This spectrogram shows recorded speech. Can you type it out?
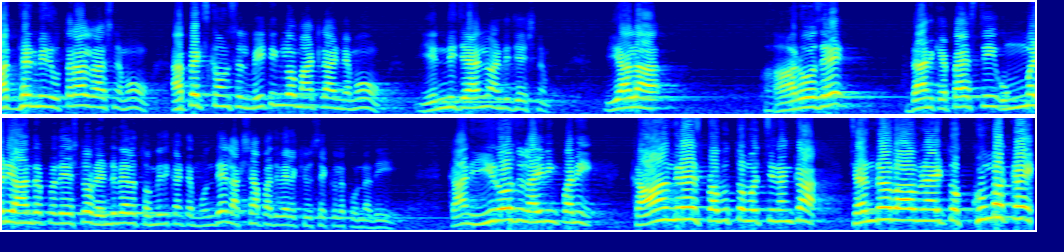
పద్దెనిమిది ఉత్తరాలు రాసినాము. అపెక్స్ కౌన్సిల్ మీటింగ్లో మాట్లాడినాము. ఎన్ని చేయాలనో అన్ని చేసినాం. ఇవాళ ఆ రోజే దాని కెపాసిటీ ఉమ్మడి ఆంధ్రప్రదేశ్లో రెండు వేల తొమ్మిది కంటే ముందే లక్షా పదివేల క్యూసెక్కులకు ఉన్నది. కానీ ఈ రోజు లైనింగ్ పని. కాంగ్రెస్ ప్రభుత్వం వచ్చినాక చంద్రబాబు నాయుడుతో కుమ్మక్కై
